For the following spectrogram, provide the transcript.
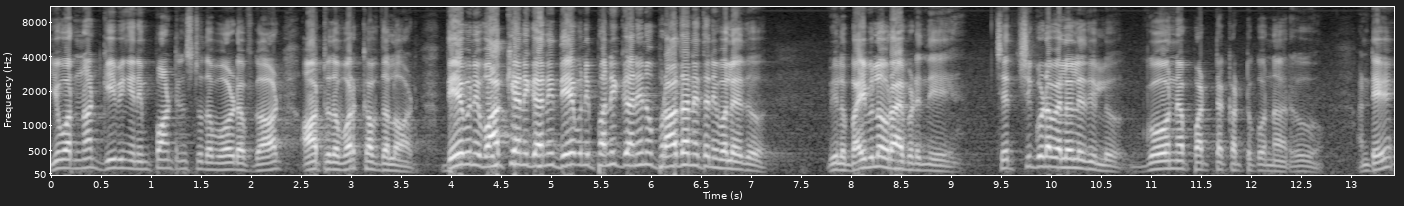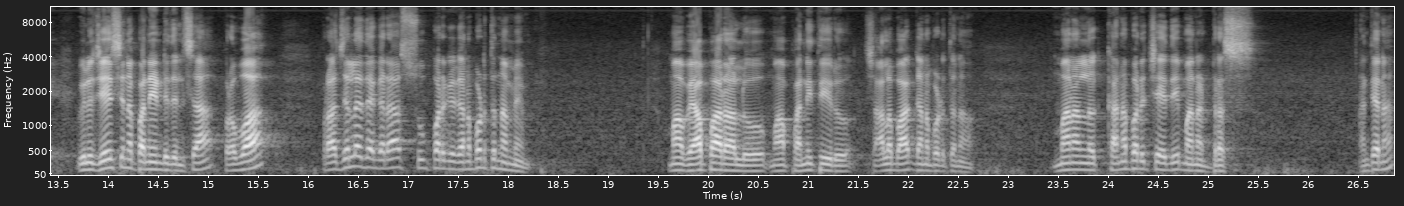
you are not giving an importance to the word of God or to the work of the Lord దేవుని వాక్యానికి కానీ దేవుని పనికి కానీ నువ్వు ప్రాధాన్యతనివ్వలేదు. వీళ్ళు బైబిల్లో వ్రాయబడింది. చర్చికి కూడా వెళ్ళలేదు వీళ్ళు. గోనె పట్ట కట్టుకున్నారు. అంటే వీళ్ళు చేసిన పని ఏంటి తెలుసా? ప్రభా ప్రజల దగ్గర సూపర్గా కనపడుతున్నాం మేము. మా వ్యాపారాలు మా పనితీరు చాలా బాగా కనపడుతున్నాం మనల్ని కనపరిచేది మన డ్రెస్. అంతేనా?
